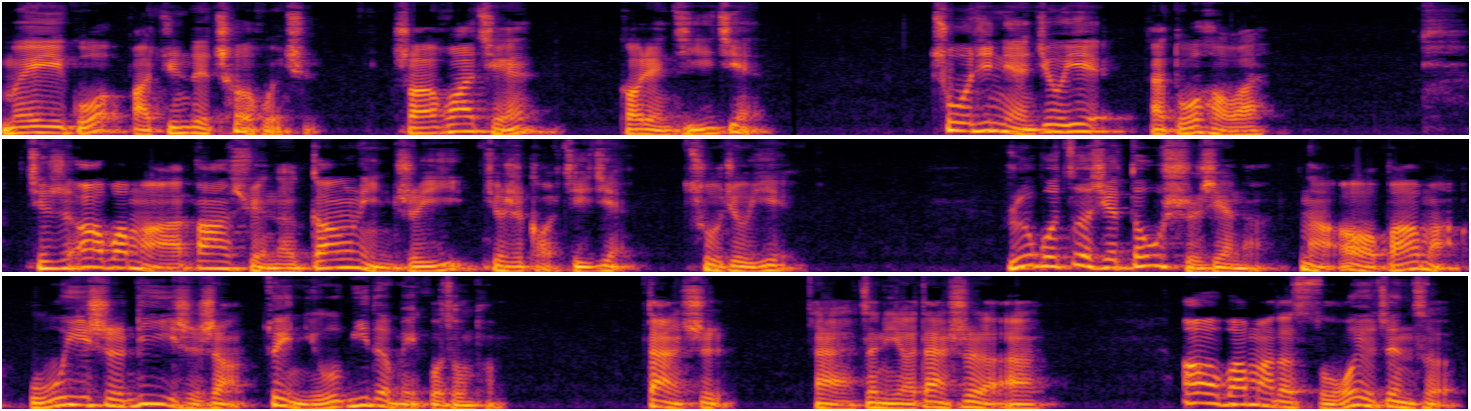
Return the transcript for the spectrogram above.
美国把军队撤回去，少花钱，搞点基建，促进点就业，那多好啊！其实奥巴马大选的纲领之一就是搞基建、促就业。如果这些都实现了，那奥巴马无疑是历史上最牛逼的美国总统。但是，哎，这里要但是了啊！奥巴马的所有政策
